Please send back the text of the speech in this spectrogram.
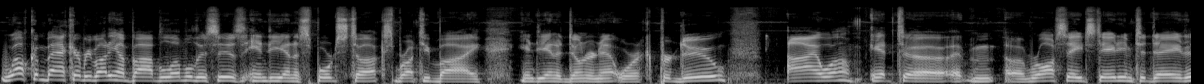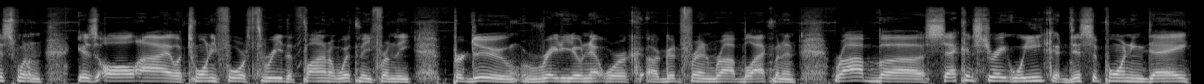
Welcome back, everybody. I'm Bob Lovell. This is Indiana Sports Talks brought to you by Indiana Donor Network. Purdue Iowa at, uh, at uh, Ross-Ade Stadium today. This one is all Iowa, 24-3, the final with me from the Purdue Radio Network, our good friend Rob Blackman. And Rob, uh, second straight week, a disappointing day.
